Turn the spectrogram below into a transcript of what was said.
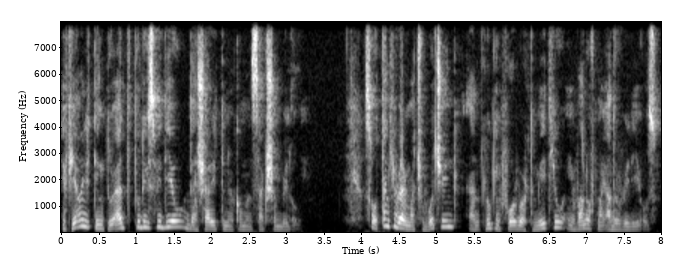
If you have anything to add to this video, then share it in the comment section below. So thank you very much for watching and looking forward to meet you in one of my other videos.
